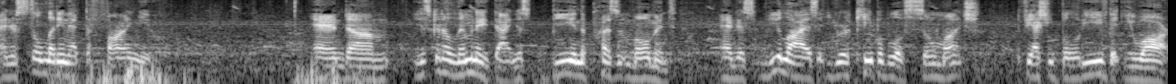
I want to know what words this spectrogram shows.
and you're still letting that define you. And um, you just gotta eliminate that and just be in the present moment, and just realize that you're capable of so much if you actually believe that you are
